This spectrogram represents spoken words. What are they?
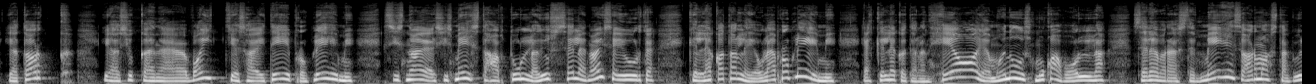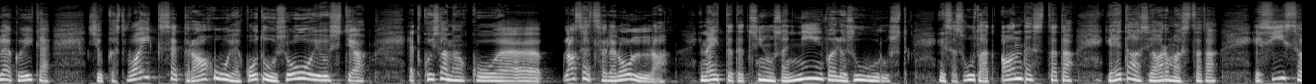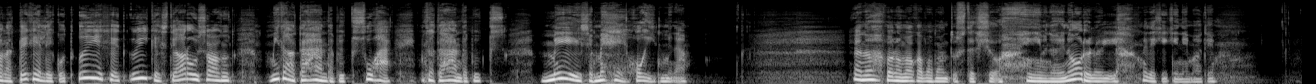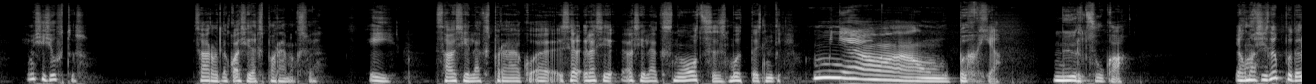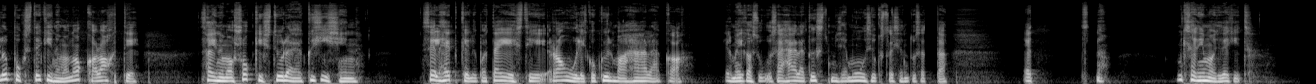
ja tark ja niisugune vait ja sa ei tee probleemi, siis, siis mees tahab tulla just selle naise juurde, kellega tal ei ole probleemi ja kellega tal on hea ja mõnus, mugav olla, sellepärast et mees armastab üle kõige niisugust vaikset rahu ja kodusoojust ja et kui sa nagu äh, lased sellel olla ja näitad, et sinus on nii palju suurust ja sa suudad andestada ja edasi armastada ja siis sa oled tegelikult õiget, õigesti aru saanud, mida tähendab üks suhe, mida tähendab üks mees ja mehe hoidmine. ja noh, palun väga vabandust, eks ju, inimene oli noor ja loll, ta tegigi niimoodi. ja mis siis juhtus? sa arvad, nagu asi läks paremaks või? ei see asi läks praegu, see asi, asi läks no otseses mõttes niimoodi põhja mürtsuga. ja kui ma siis lõppude lõpuks tegin oma noka lahti, sain oma šokist üle ja küsisin sel hetkel juba täiesti rahuliku külma häälega, ilma igasuguse hääle tõstmise ja muu sihukeste asjanduseta, et noh, miks sa niimoodi tegid?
